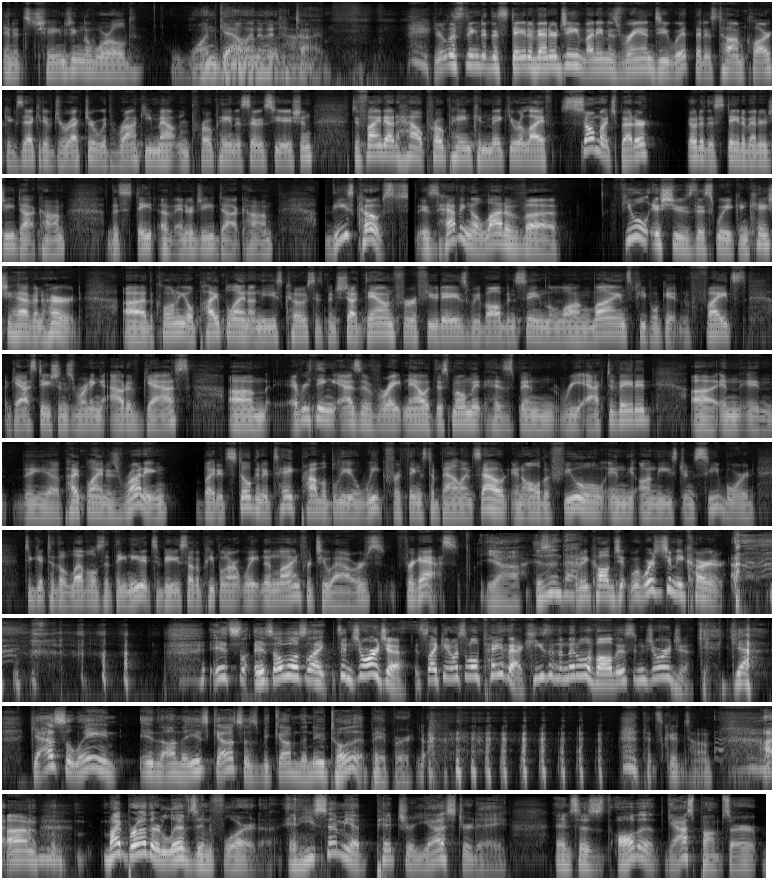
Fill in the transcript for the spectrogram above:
And it's changing the world One, gallon at a time. You're listening to The State of Energy. My name is Rand DeWitt. That is Tom Clark, Executive Director with Rocky Mountain Propane Association. To find out how propane can make your life so much better, go to thestateofenergy.com. Thestateofenergy.com. The East Coast is having a lot of uh, fuel issues this week, in case you haven't heard. Uh, the Colonial Pipeline on the East Coast has been shut down for a few days. We've all been seeing the long lines, people getting fights, gas stations running out of gas. Um, everything as of right now at this moment has been reactivated, uh, and, and the uh, pipeline is running. But it's still going to take probably a week for things to balance out and all the fuel in the on the eastern seaboard to get to the levels that they need it to be, so that people aren't waiting in line for two hours for gas. Yeah, isn't that Somebody called. Where's Jimmy Carter? it's it's almost like It's in Georgia. It's like you know, it's a little payback. He's in the middle of all this in Georgia. ga- gasoline in on the East Coast has become the new toilet paper. That's good, Tom. Um, my brother lives in Florida, and he sent me a picture yesterday, and says all the gas pumps are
